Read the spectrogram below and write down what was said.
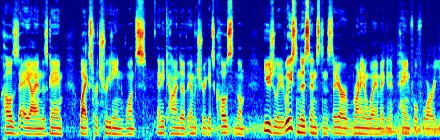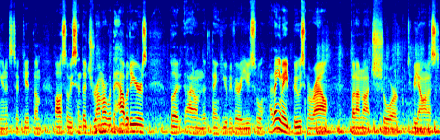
because the AI in this game likes retreating once any kind of infantry gets close to them. Usually, at least in this instance, they are running away, making it painful for our units to get them. Also, we sent a drummer with the halberdiers, but I don't think he would be very useful. I think he may boost morale, but I'm not sure, to be honest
